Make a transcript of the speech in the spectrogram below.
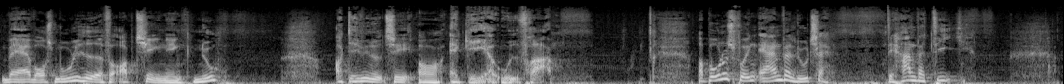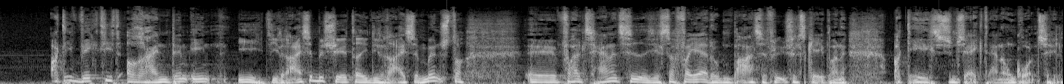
Hvad er vores muligheder for optjening nu? Og det er vi nødt til at agere ud fra. Og bonuspoint er en valuta. Det har en værdi. Og det er vigtigt at regne dem ind i dit rejsebudget og i dit rejsemønster. Øh, For alternativet, ja, så forærer du dem bare til flyselskaberne. Og det synes jeg ikke, der er nogen grund til.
